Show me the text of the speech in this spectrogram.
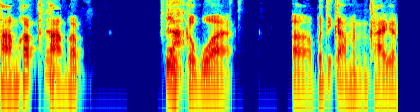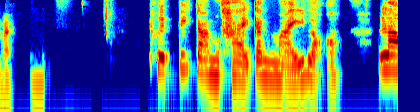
ถามครับถามครับ อูดกับวัวเอ่อพฤติกรรมมันคล้ายกันไหมพฤติกรรมคล้ายกันไหมเหรอ เรา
